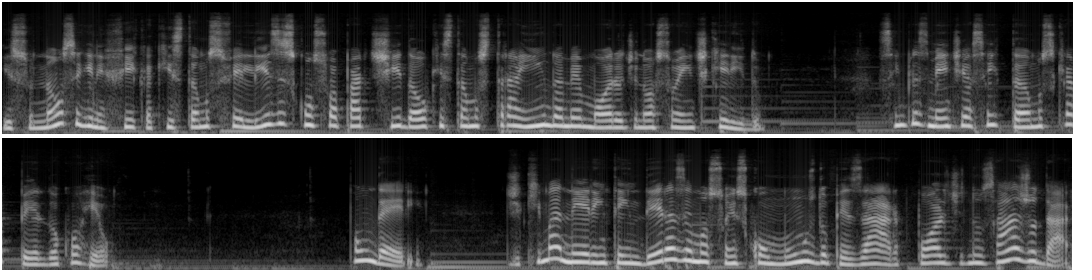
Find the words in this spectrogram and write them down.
Isso não significa que estamos felizes com sua partida ou que estamos traindo a memória de nosso ente querido. Simplesmente aceitamos que a perda ocorreu. Pondere. De que maneira entender as emoções comuns do pesar pode nos ajudar?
